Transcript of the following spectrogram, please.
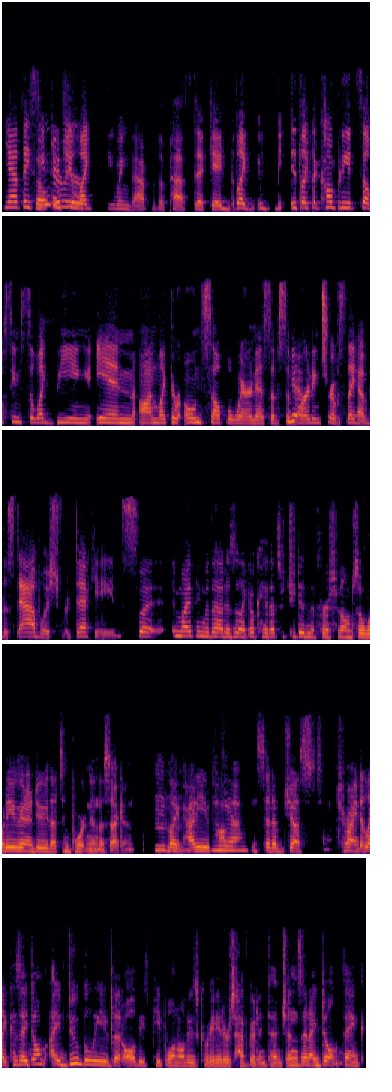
Yeah, they So seem to really like doing that for the past decade. But, Like it's like the company itself seems to like being in on like their own self awareness of subverting tropes they have established for decades. But my thing with that is like, okay, that's what you did in the first film. So what are you going to do that's important in the 2nd Mhm. Like, how do you top Yeah. that instead of just trying to like, cause I don't, I do believe that all these people and all these creators have good intentions. And I don't think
